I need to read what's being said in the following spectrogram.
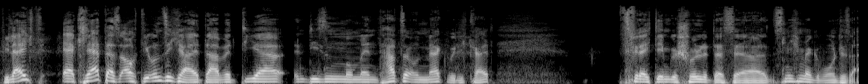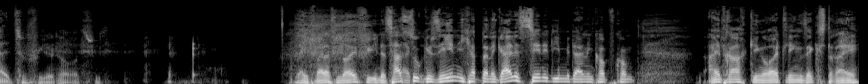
Vielleicht erklärt das auch die Unsicherheit, David, die er in diesem Moment hatte und Merkwürdigkeit. Ist vielleicht dem geschuldet, dass er es nicht mehr gewohnt ist, allzu viele Tore zu schießen. Vielleicht war das neu für ihn. Das hast du gesehen. Ich habe da eine geile Szene, die mir da in den Kopf kommt. Eintracht gegen Reutlingen 6-3.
